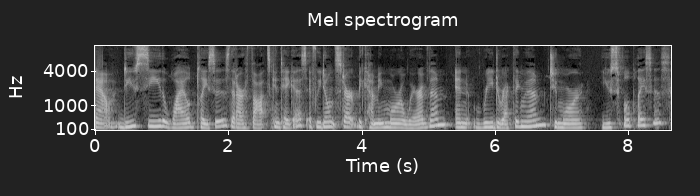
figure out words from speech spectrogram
Now, do you see the wild places that our thoughts can take us if we don't start becoming more aware of them and redirecting them to more useful places?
